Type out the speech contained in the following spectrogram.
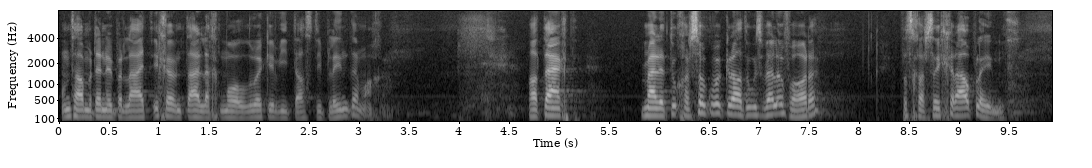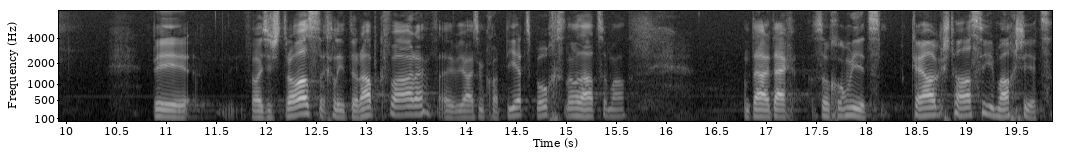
Und habe mir dann überlegt, ich könnte eigentlich mal schauen, wie das die Blinden machen. Ich habe gedacht, ich meine, du kannst so gut geradeaus Velo fahren, das kannst du sicher auch blind. Ich bin auf unserer Straße ein bisschen durchabgefahren, in unserem Quartier zu Buchs noch dazu mal. Und dann dachte ich, so komm jetzt, keine Angst, Hasi, machst du jetzt.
